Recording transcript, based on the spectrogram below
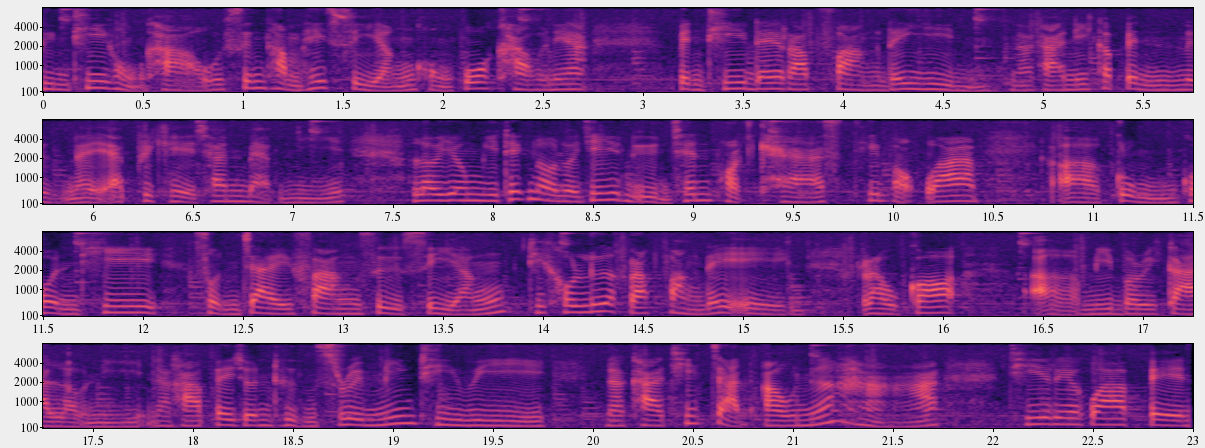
พื้นที่ของเขา ซึ่งทำให้เสียงของพวกเขาเนี่ยเป็นที่ได้รับฟังได้ยินนะคะนี่ก็เป็นหนึ่งในแอปพลิเคชันแบบนี้ เรายังมีเทคโนโลยีอื่นๆ เช่นพอดแคสต์ที่บอกว่ากลุ่มคนที่สนใจฟังสื่อเสียงที่เขาเลือกรับฟังได้เอง เราก็ มีบริการเหล่านี้นะคะไปจนถึงสตรีมมิ่งทีวีนะคะที่จัดเอาเนื้อหาที่เรียกว่าเป็น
